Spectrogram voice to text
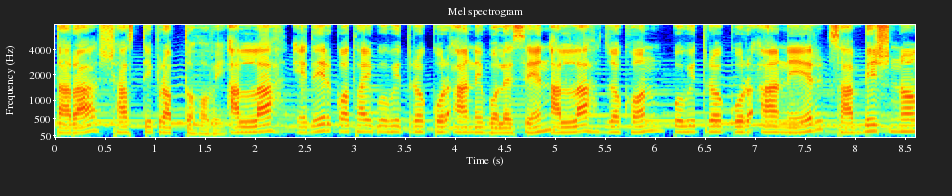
তারা শাস্তিপ্রাপ্ত হবে। আল্লাহ এদের কথাই পবিত্র কোরআনে বলেছেন, আল্লাহ যখন পবিত্র কোরআনের ছাব্বিশ নং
